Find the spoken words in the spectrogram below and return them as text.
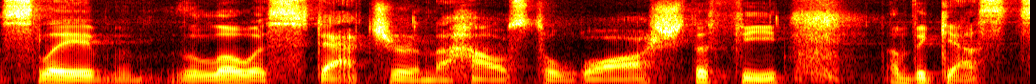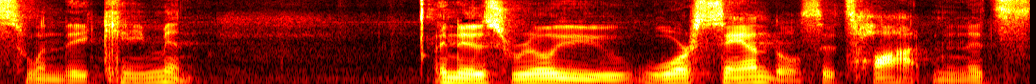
slave of the lowest stature in the house to wash the feet of the guests when they came in. In Israel, you wore sandals. It's hot and it's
